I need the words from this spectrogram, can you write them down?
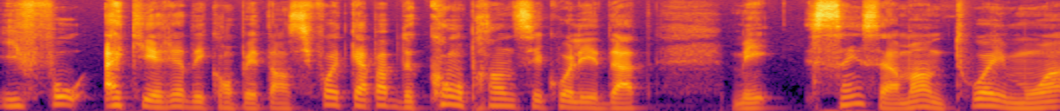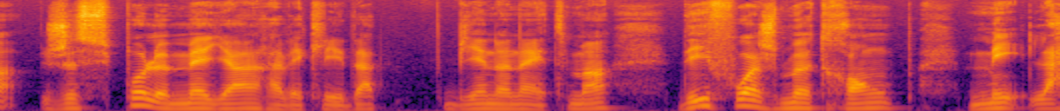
il faut acquérir des compétences, il faut être capable de comprendre c'est quoi les dates. Mais sincèrement, toi et moi, je suis pas le meilleur avec les dates. Bien honnêtement, des fois je me trompe, mais la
